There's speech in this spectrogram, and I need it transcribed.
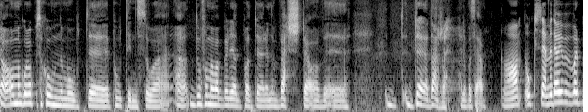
Ja, om man går i opposition mot eh, Putin så eh, då får man vara beredd på att dö den värsta av eh, dödar, höll jag på att säga. Ja, och sen, men det har ju varit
